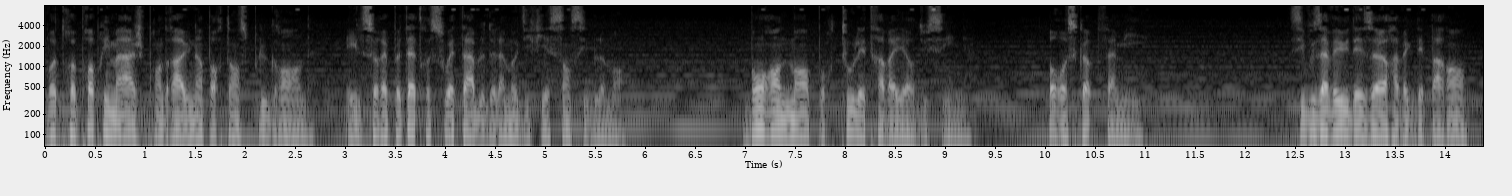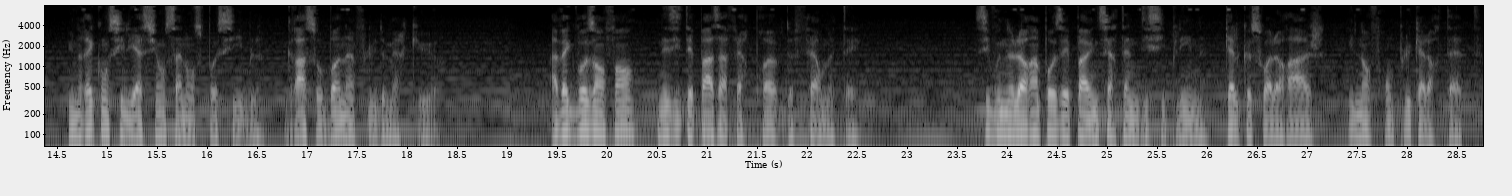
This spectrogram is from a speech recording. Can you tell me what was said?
Votre propre image prendra une importance plus grande et il serait peut-être souhaitable de la modifier sensiblement. Bon rendement pour tous les travailleurs du signe. Horoscope famille. Si vous avez eu des heures avec des parents, une réconciliation s'annonce possible grâce au bon influx de Mercure. Avec vos enfants, n'hésitez pas à faire preuve de fermeté. Si vous ne leur imposez pas une certaine discipline, quel que soit leur âge, ils n'en feront plus qu'à leur tête.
